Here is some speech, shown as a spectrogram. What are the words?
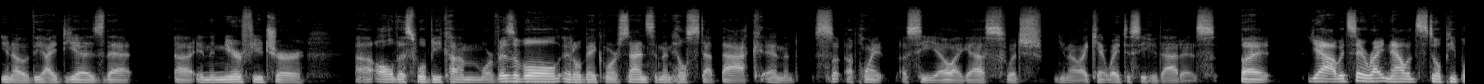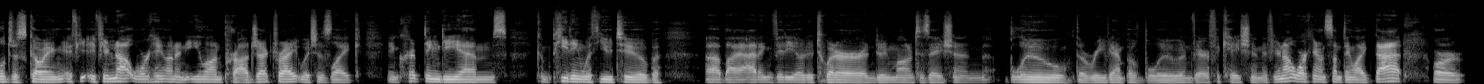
you know, the idea is that uh, in the near future. Uh, all this will become more visible. It'll make more sense, and then he'll step back and appoint a CEO, I guess. Which you know, I can't wait to see who that is. But yeah, I would say right now it's still people just going if if you're not working on an Elon project, right, which is like encrypting DMs, competing with YouTube uh, by adding video to Twitter and doing monetization, Blue, the revamp of Blue and verification. If you're not working on something like that or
